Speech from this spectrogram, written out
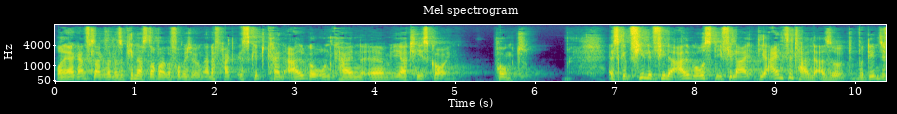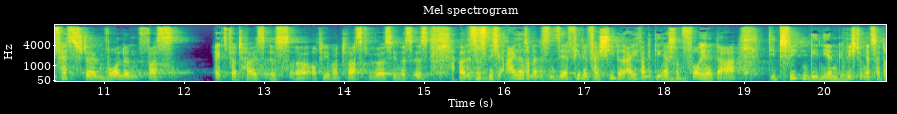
und er hat ganz klar gesagt, also Kinders, nochmal, bevor mich irgendeiner fragt, es gibt kein Algo und kein ähm, EAT-Scoring. Punkt. Es gibt viele, viele Algos, die vielleicht die Einzelteile, also wo dem sie feststellen wollen, was Expertise ist, äh, ob jemand Trustworthiness ist. Aber das ist nicht einer, sondern das sind sehr viele verschiedene. Und eigentlich waren die Dinger schon vorher da. Die tweaken die in ihren Gewichtungen etc.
